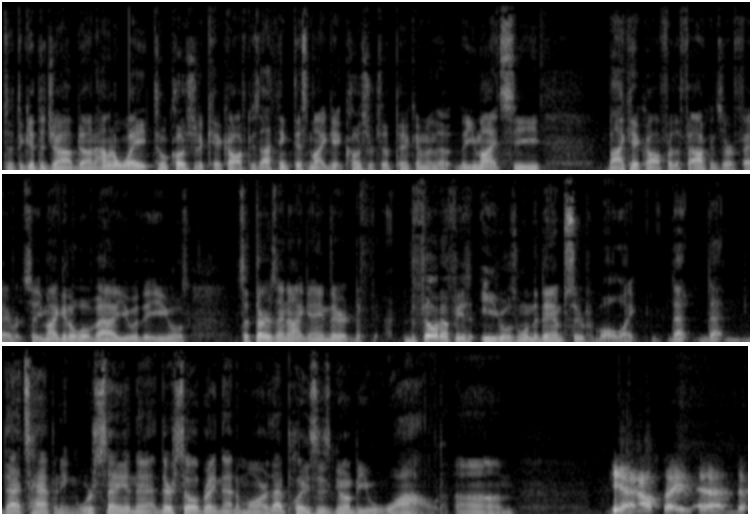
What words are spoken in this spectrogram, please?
to, to get the job done. I'm going to wait till closer to kickoff because I think this might get closer to a pick 'em, and the, the, you might see by kickoff where the Falcons are a favorite. So you might get a little value with the Eagles. It's a Thursday night game. They're, the, the Philadelphia Eagles won the damn Super Bowl. Like that that that's happening. We're saying that they're celebrating that tomorrow. That place is going to be wild. Um, yeah, and I'll say uh, the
